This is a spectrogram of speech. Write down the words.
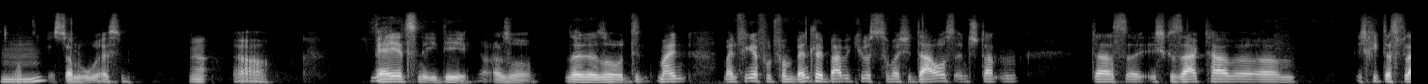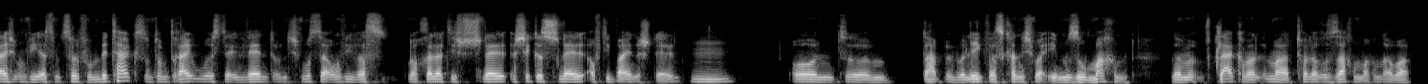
und Mhm. es dann Ruhe essen. Ja. Ja. Wäre jetzt eine Idee. Also, ne, also mein, mein Fingerfood vom Bentley Barbecue ist zum Beispiel daraus entstanden, dass äh, ich gesagt habe, ähm, ich krieg das Fleisch irgendwie erst um 12 Uhr mittags und um 3 Uhr ist der Event und ich muss da irgendwie was noch relativ schnell, schickes schnell auf die Beine stellen. Mhm. Und ähm, da habe überlegt, was kann ich mal eben so machen. Dann, klar kann man immer tollere Sachen machen, aber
